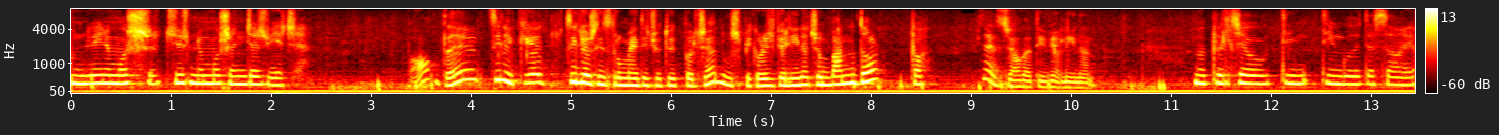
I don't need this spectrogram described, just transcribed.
Unë vij në moshë qysh në moshën 6 vjeçe. Po, dhe cili ke, cili është instrumenti që ty të pëlqen, pikërisht violina që mban në dorë? Po. Pse e zgjodhe ti violinën? Më pëlqeu tingulli i saj.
